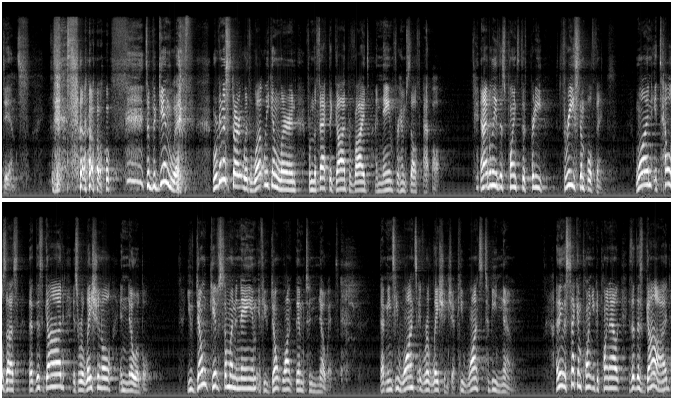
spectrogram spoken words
dense. so, to begin with, we're going to start with what we can learn from the fact that God provides a name for himself at all. And I believe this points to pretty three simple things. One, it tells us that this God is relational and knowable. You don't give someone a name if you don't want them to know it. That means he wants a relationship, he wants to be known. I think the second point you could point out is that this God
